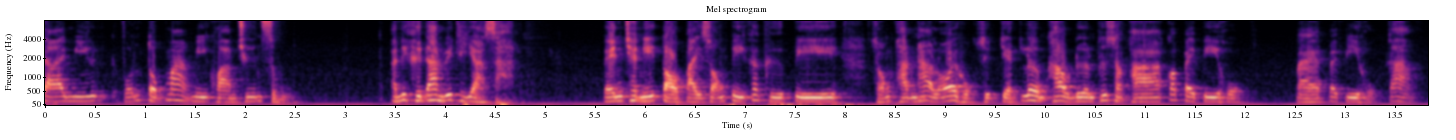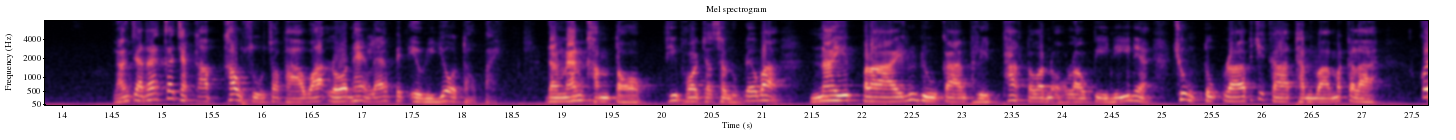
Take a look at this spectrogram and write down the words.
จายมีฝนตกมากมีความชื้นสูง อันนี้คือด้านวิทยาศาสตร์ เป็นชนิดต่อไป 2 ปีก็คือปี 2567 เริ่มเข้าเดือนพฤษภาก็ไปปี 68 ไปปี 69 หลังจากนั้นก็จะกลับเข้าสู่สภาวะร้อนแห้งแล้งเป็นเอลนิโยต่อไป ดังนั้นคำตอบที่พอจะสรุปได้ว่า ในปลายฤดูการผลิตภาคตะวันออกเราปีนี้เนี่ยช่วงตุลาพฤศจิกาธันวามกราก็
